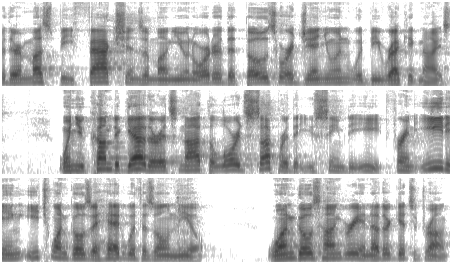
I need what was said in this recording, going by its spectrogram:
for there must be factions among you in order that those who are genuine would be recognized. When you come together, it's not the Lord's Supper that you seem to eat. For in eating, each one goes ahead with his own meal. One goes hungry, another gets drunk.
